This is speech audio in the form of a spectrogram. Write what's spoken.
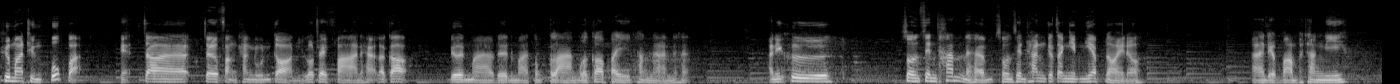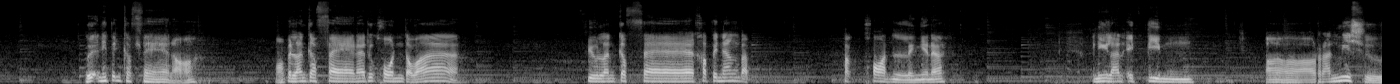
คือมาถึงปุ๊บอะเนี่ยจะเจอฝั่งทางนู้นก่อนรถไฟฟ้านะฮะแล้วก็เดินมาเดินมาตรงกลางแล้วก็ไปทางนั้นนะฮะอันนี้คือโซนเซนทันนะครับโซนเซนทันก็จะเงียบๆหน่อยเนาะอ่าเดี๋ยวมาทางนี้เฮ้ยอันนี้เป็นกาแฟเหรออ๋อเป็นร้านกาแฟนะทุกคนแต่ว่าฟิลร้านกาแฟเข้าไปนั่งแบบพักผ่อนอะไรเงี้ยนะ อันนี้ร้านไอติม เอ่อร้านมี่ฉือ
